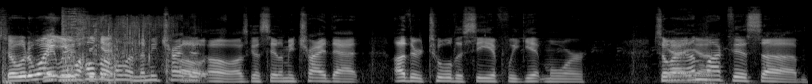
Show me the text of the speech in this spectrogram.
So what do I Wait, wait, well, hold get? on, hold on. Let me try Oh. that. Oh, I was gonna say, let me try that other tool to see if we get more. So I Yeah, yeah. unlocked this um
